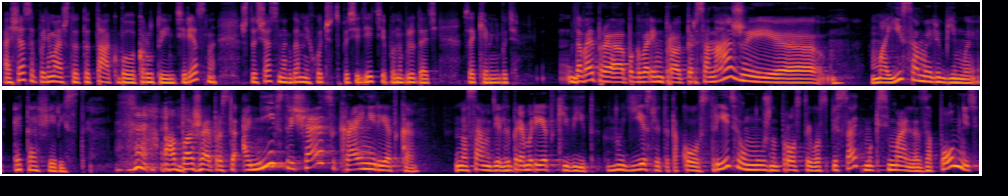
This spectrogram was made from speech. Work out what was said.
а сейчас я понимаю, что это так было круто и интересно, что сейчас иногда мне хочется посидеть и понаблюдать за кем-нибудь. Давай про, поговорим про персонажей. Э, мои самые любимые – это аферисты. Обожаю просто. Они встречаются крайне редко. На самом деле, это прям редкий вид. Но если ты такого встретил, нужно просто его списать, максимально запомнить,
